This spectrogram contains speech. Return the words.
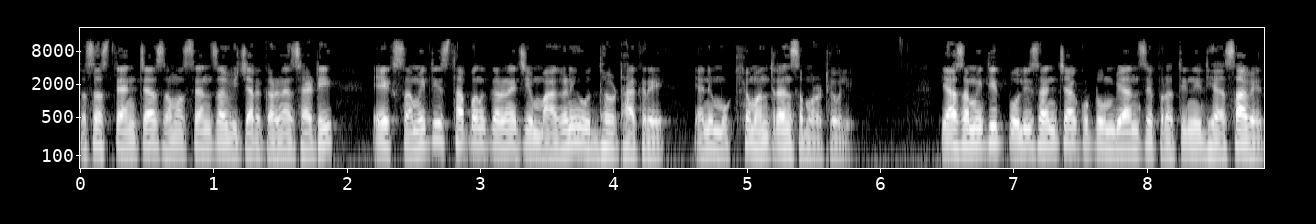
तसंच त्यांच्या समस्यांचा विचार करण्यासाठी एक समिती स्थापन करण्याची मागणी उद्धव ठाकरे यांनी मुख्यमंत्र्यांसमोर ठेवली. या समितीत पोलिसांच्या कुटुंबियांचे प्रतिनिधी असावेत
